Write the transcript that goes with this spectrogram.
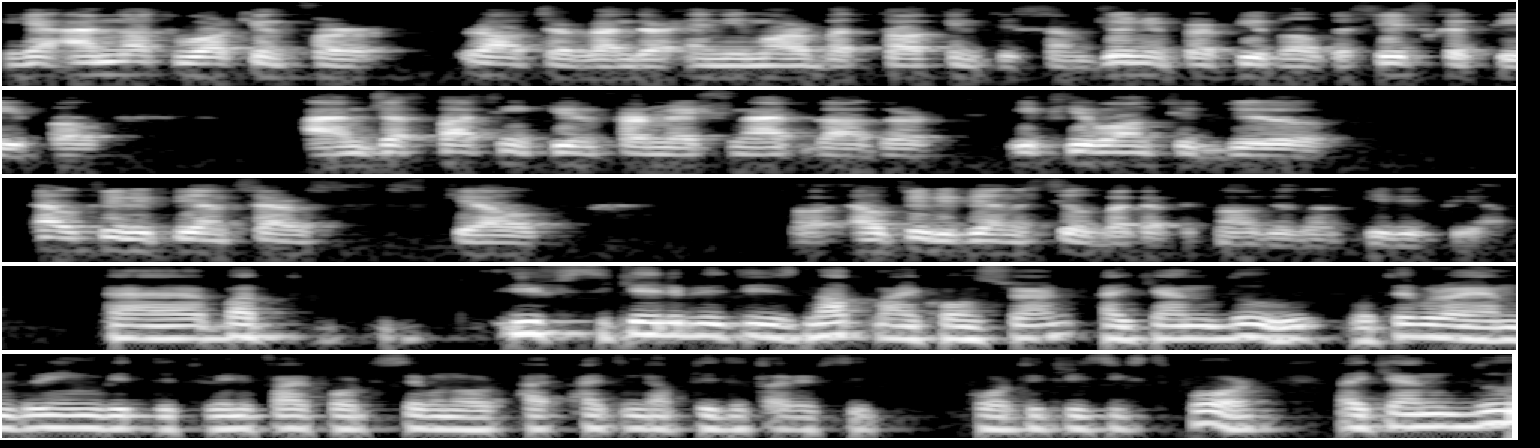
yeah, I'm not working for router vendor anymore, but talking to some Juniper people, the Cisco people. I'm just passing you information I've gathered. If you want to do L3VPN service scale, so L3VPN is still better technology than EVPN. Uh, but if scalability is not my concern, I can do whatever I am doing with the 2547 or I, I think updated RFC 4364. I can do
